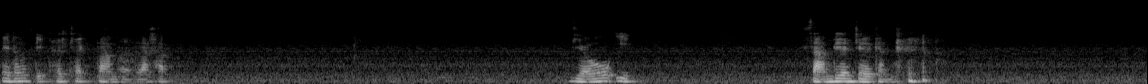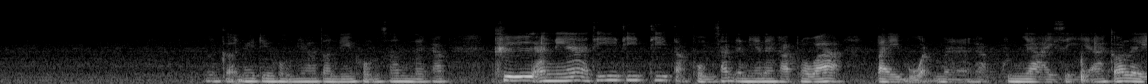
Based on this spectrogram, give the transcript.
ไม่ต้องติดแฮชแท็กตามหาแล้วครับ เดี๋ยวอีกสามเดือนเจอกัน เมื่อก่อนวิดีโอผมยาวตอนนี้ผมสั้นนะครับ คืออันเนี้ยที่ที่ที่ตัดผมสั้นอันเนี้ยนะครับ เพราะว่าไปบวชมาครับ คุณยายเสียก็เลย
